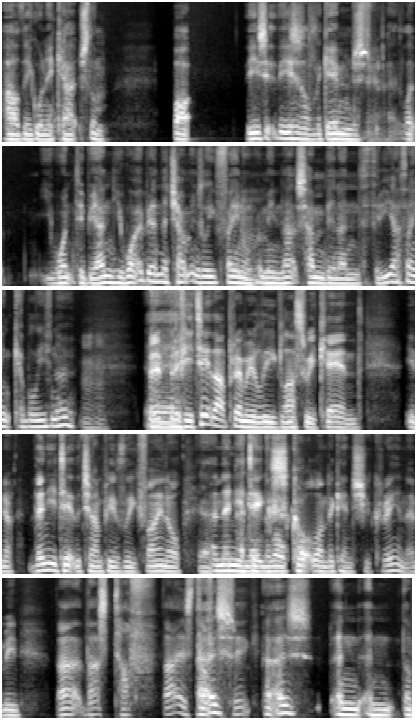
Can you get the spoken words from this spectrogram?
are they going to catch them? But these these are the games yeah. like you want to be in. You want to be in the Champions League final. Mm-hmm. I mean, that's him being in three, I think, I believe now. Mm-hmm. But, uh, but if you take that Premier League last weekend, you know, then you take the Champions League final, yeah. and then you and take then the Scotland Cup. against Ukraine. I mean, that that's tough. That is tough is, to take. It is, and and they're,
